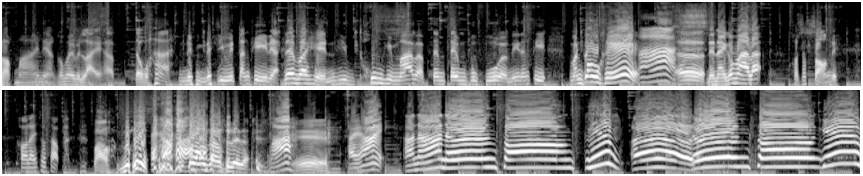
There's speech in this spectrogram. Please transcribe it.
ดอกไม้เนี่ยก็ไม่เป็นไรครับ แต่ว่าหนึ่งในชีวิตทั้งทีเนี่ยได้มาเห็นที่ทุ่งหิมะแบบเต็มๆฟูๆแบบนี้ทั้งที มันก็โอเคอ่าเออไหนๆก็มาละขอสักสองดิขออะไรโทรศัพท์ เปล่ารูปโตกันไปเลยล่ะมาเอ๊ะถ่ายให้อ่านะหนึ่งสองยิ้มเออหนึ่งสองยิ้ม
